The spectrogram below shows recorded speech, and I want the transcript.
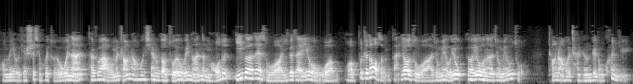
我们有一些事情会左右为难。他说啊，我们常常会陷入到左右为难的矛盾，一个在左，一个在右，我我不知道怎么办，要左就没有右，要右呢就没有左，常常会产生这种困局。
